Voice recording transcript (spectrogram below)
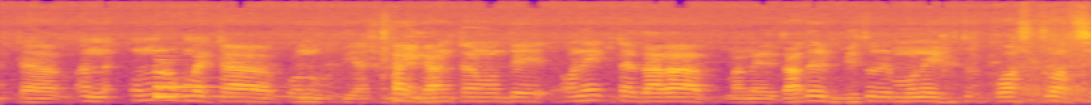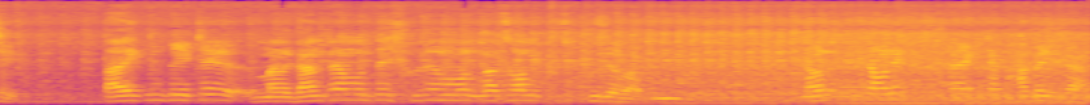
একটা মানে অন্যরকম একটা অনুভূতি। আসলে এই গানটার মধ্যে অনেকটা যারা মানে যাদের ভিতরে মনের ভিতরে কষ্ট আছে তারাই কিন্তু এটা মানে গানটার মধ্যে সুরের মাঝে অনেক কিছু খুঁজে পাবে। কারণ এটা অনেকটা একটা ভাবের গান।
